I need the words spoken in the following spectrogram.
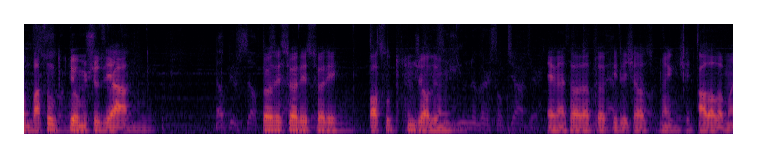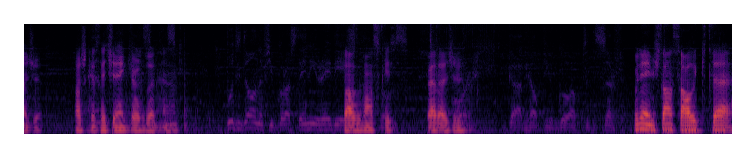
Oğlum Basılı tutuyormuşuz ya. Sorry sorry sorry. Basılı tutunca alıyormuş. Evrensel adaptör pili şarj tutmak için al amacı. Başka seçenek yok zaten. Gaz maskesi. Ver acı. Bu neymiş lan sağlık kiti he.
